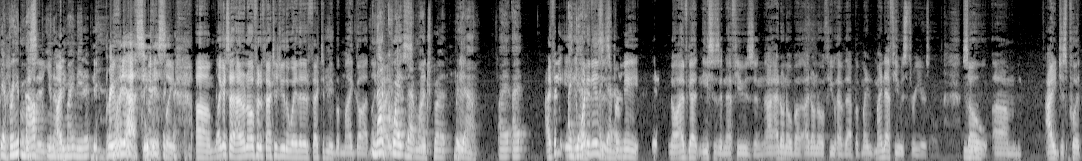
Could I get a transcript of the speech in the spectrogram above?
yeah bring your mop you, you know might- you might need it Bring, yeah, seriously. Um, like I said, I don't know if it affected you the way that it affected me, but my God, like, not I quite that it- much but but yeah. yeah, I, I I think I it- what it. it is is get for me. It, you know, I've got nieces and nephews, and I, I don't know about I don't know if you have that, but my my nephew is three years old, so Mm-hmm. um, I just put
